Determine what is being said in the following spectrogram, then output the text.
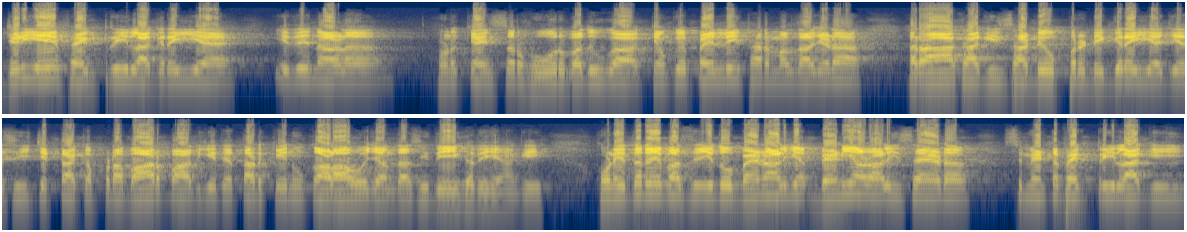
ਜਿਹੜੀ ਇਹ ਫੈਕਟਰੀ ਲੱਗ ਰਹੀ ਹੈ, ਇਹਦੇ ਨਾਲ ਹੁਣ ਕੈਂਸਰ ਹੋਰ ਵਧੂਗਾ, ਕਿਉਂਕਿ ਪਹਿਲੇ ਹੀ ਥਰਮਲ ਦਾ ਜਿਹੜਾ ਰਾਖ ਆ ਗਈ ਸਾਡੇ ਉੱਪਰ ਡਿੱਗ ਰਹੀ ਹੈ। ਜੇ ਅਸੀਂ ਚਿੱਟਾ ਕੱਪੜਾ ਬਾਹਰ ਪਾ ਦਈਏ ਤੇ ਤੜਕੇ ਨੂੰ ਕਾਲਾ ਹੋ ਜਾਂਦਾ, ਅਸੀਂ ਦੇਖਦੇ ਆਂਗੇ। ਹੁਣ ਇਧਰਲੇ ਪਾਸੇ ਜਦੋਂ ਬਹਿਣ ਵਾਲੀ ਬਹਿਣੀਆਂ ਵਾਲੀ ਸਾਈਡ ਸੀਮੈਂਟ ਫੈਕਟਰੀ ਲੱਗ ਗਈ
